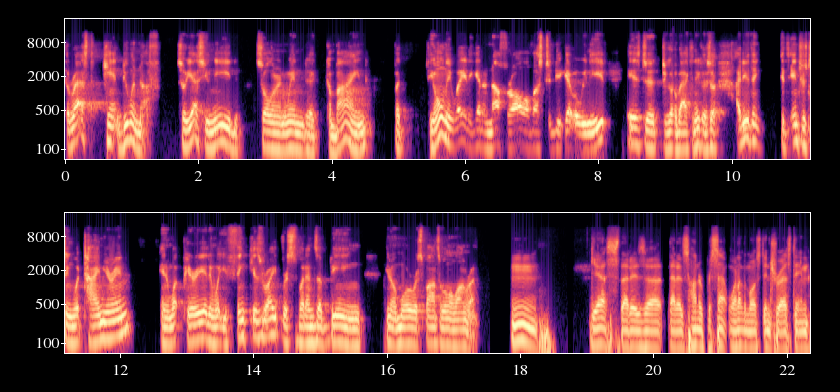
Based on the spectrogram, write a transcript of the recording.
The rest can't do enough. So, yes, you need solar and wind to combine, but the only way to get enough for all of us to get what we need is to, to go back to nuclear. So, I do think it's interesting what time you're in and what period and what you think is right versus what ends up being, you know, more responsible in the long run. Mm. Yes, that is uh, that is hundred percent one of the most interesting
